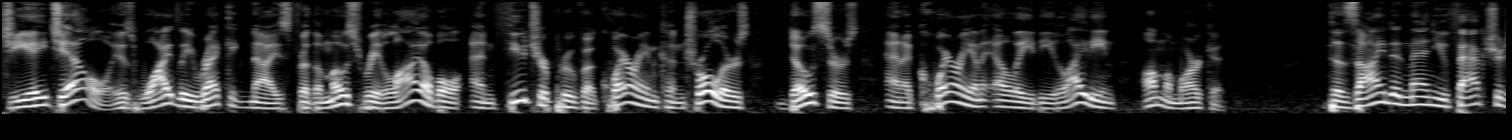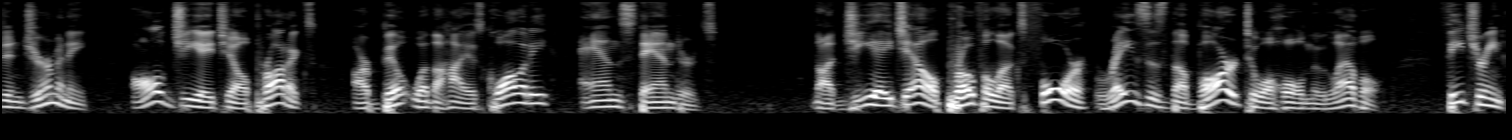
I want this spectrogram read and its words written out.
GHL is widely recognized for the most reliable and future proof aquarium controllers, dosers, and aquarium LED lighting on the market. Designed and manufactured in Germany, all GHL products are built with the highest quality and standards. The GHL Profilux 4 raises the bar to a whole new level. Featuring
